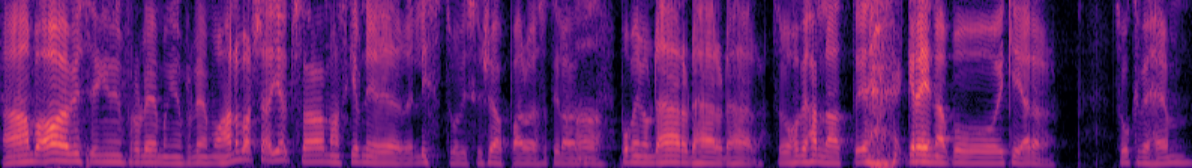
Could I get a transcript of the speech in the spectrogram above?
Ja, han bara ja visst, ingen problem, ingen problem. Och han har varit så hjälpsam, han skrev ner listor vad vi ska köpa och jag sa till honom Ja. Påminn om det här och det här och det här. Så har vi handlat grejerna på Ikea där. Så åker vi hem.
